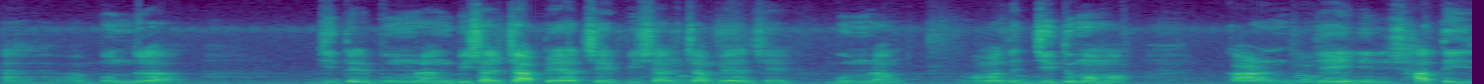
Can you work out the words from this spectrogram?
হ্যাঁ, বন্ধুরা জিতের বুমরাং বিশাল চাপে আছে বিশাল চাপে আছে বুমরাং আমাদের জিতু মামা। কারণ যেই দিন সাতই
